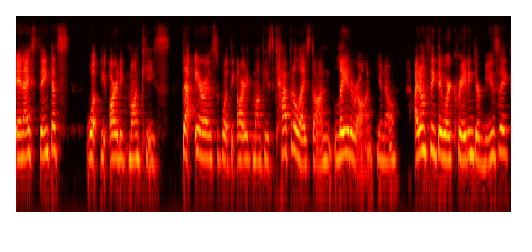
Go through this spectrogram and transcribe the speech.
And I think that's what the Arctic Monkeys, that era is what the Arctic Monkeys capitalized on later on, you know? I don't think they were creating their music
